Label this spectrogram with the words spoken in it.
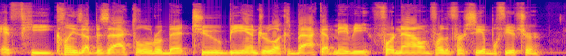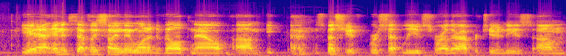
if he cleans up his act a little bit, to be Andrew Luck's backup maybe for now and for the foreseeable future. Yeah, and it's definitely something they want to develop now, um, especially if Brissett leaves for other opportunities. Um,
